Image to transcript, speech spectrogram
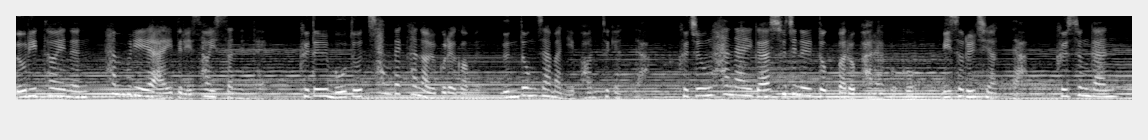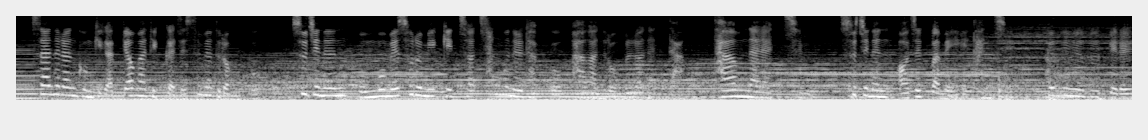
놀이터에는 한 무리의 아이들이 서 있었는데 그들 모두 창백한 얼굴에 검은 눈동자만이 번뜩였다. 그중 한 아이가 수진을 똑바로 바라보고 미소를 지었다. 그 순간 싸늘한 공기가 뼈마디까지 스며들었고 수지는 온몸에 소름이 끼쳐 창문을 닫고 방 안으로 물러났다. 다음 날 아침 수지는 어젯밤의 일이 단지 끈끈하기를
